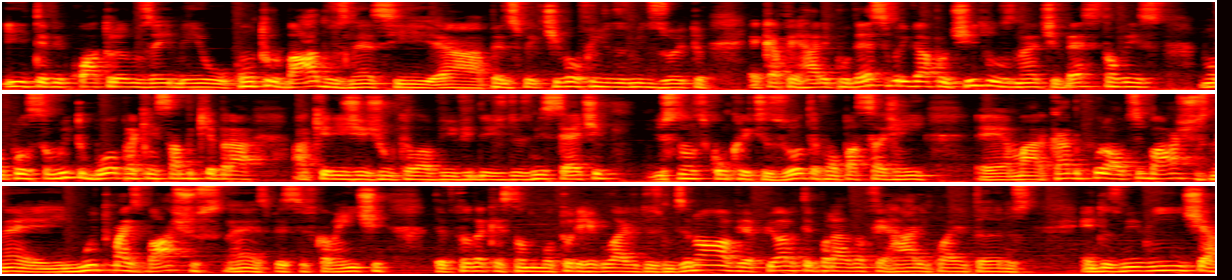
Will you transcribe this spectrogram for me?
e teve quatro anos aí meio conturbados, né? Se a perspectiva ao fim de 2018 é que a Ferrari pudesse brigar por títulos, né? Tivesse talvez uma posição muito boa para quem sabe quebrar aquele jejum que ela vive desde 2007. Isso não se concretizou, teve uma passagem é, marcada por altos e baixos, né? E muito mais baixos, né? Especificamente, teve toda a questão do motor irregular de 2019, a pior temporada da Ferrari em 40 anos em 2020, a,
